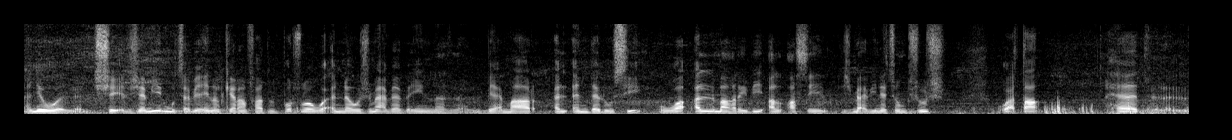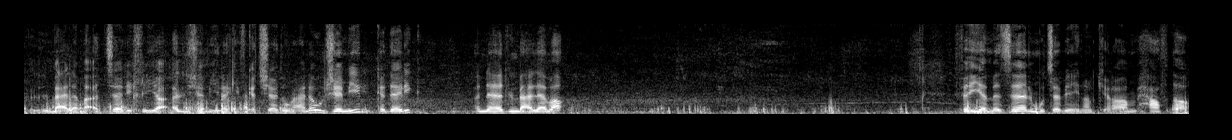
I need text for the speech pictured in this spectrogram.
يعني هو الشيء الجميل متابعينا الكرام في هذا البرج وهو أنه جمع ما بين المعمار الأندلسي والمغربي الأصيل. جمع بيناتهم بجوج وأعطى هذا المعلمة التاريخية الجميلة كيف كتشاهدوا معنا. والجميل كذلك أن هذه المعلمة فهي مازال متابعينا الكرام حافظة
